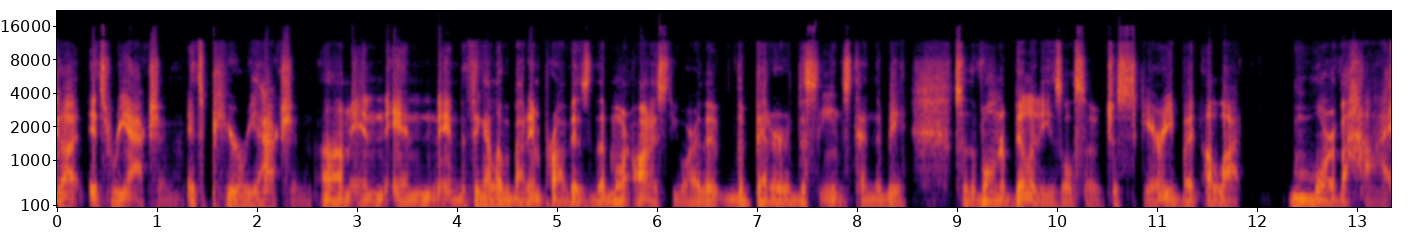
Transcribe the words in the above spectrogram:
gut. It's reaction. It's pure reaction. Um, and and and the thing I love about improv is the more honest you are, the the better the scenes tend to be. So the vulnerability is also just scary, but a lot more of a high.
